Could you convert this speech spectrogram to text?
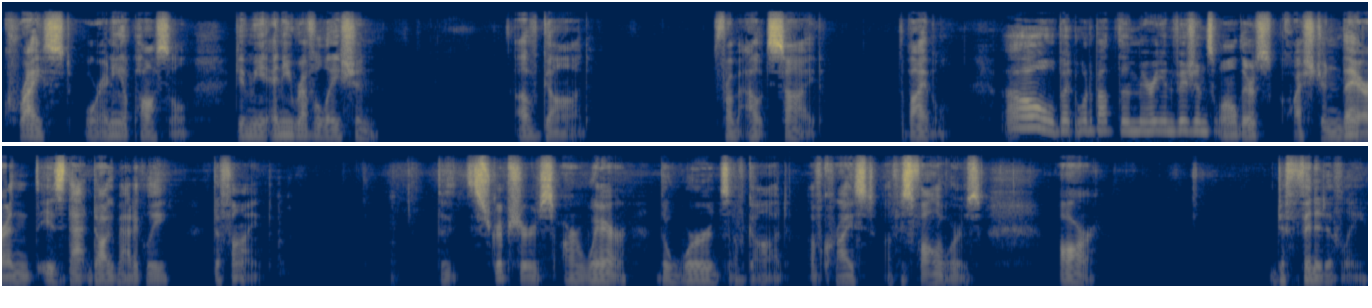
Christ or any apostle. Give me any revelation of God from outside the Bible. Oh, but what about the Marian visions? Well, there's question there, and is that dogmatically defined? The scriptures are where the words of God, of Christ, of his followers are definitively,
